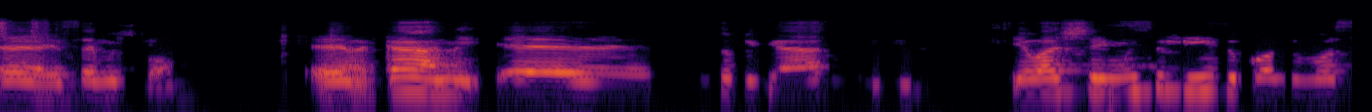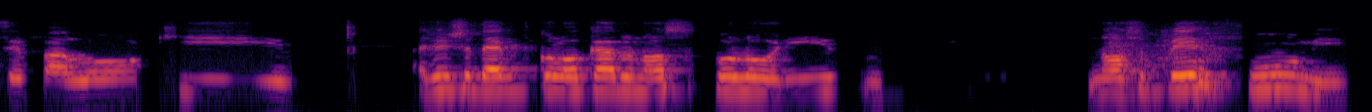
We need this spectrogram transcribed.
é isso é muito bom. É, Carmen, é, muito obrigada. Eu achei muito lindo quando você falou que a gente deve colocar o nosso colorido, nosso perfume,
